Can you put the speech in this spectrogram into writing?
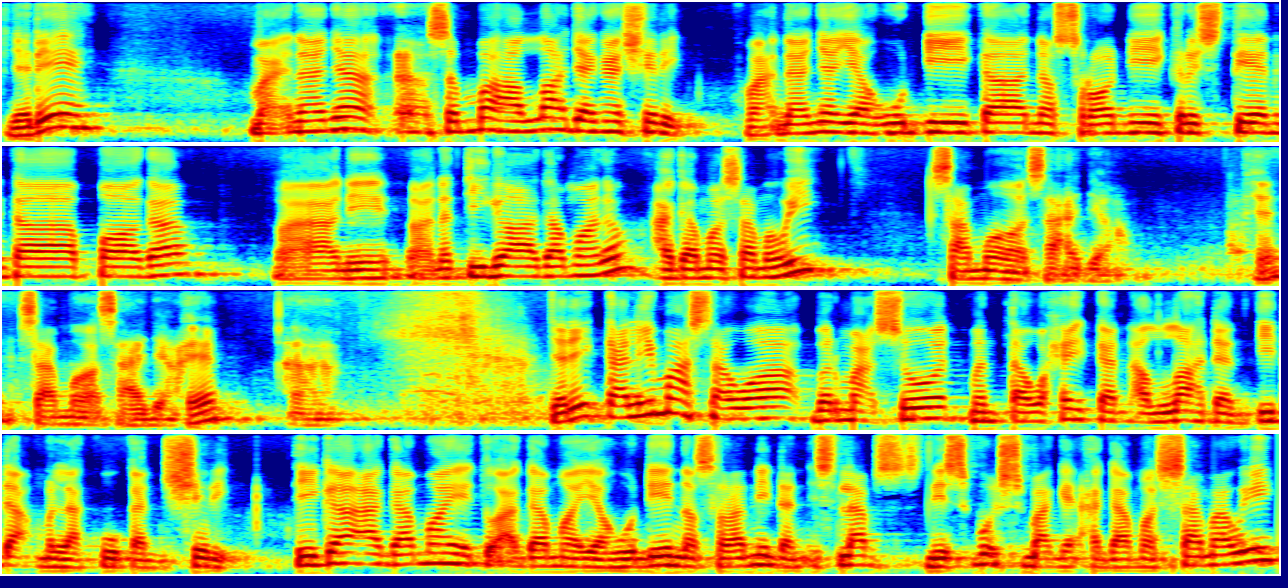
Jadi maknanya sembah Allah jangan syirik. Maknanya Yahudi ke, Nasrani, Kristian ke apa ke, ha, ni makna tiga agama tu, agama samawi sama sahaja. Ya, sama sahaja ya. Ha. Jadi kalimah sawa bermaksud mentauhidkan Allah dan tidak melakukan syirik. Tiga agama iaitu agama Yahudi, Nasrani dan Islam disebut sebagai agama samawi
